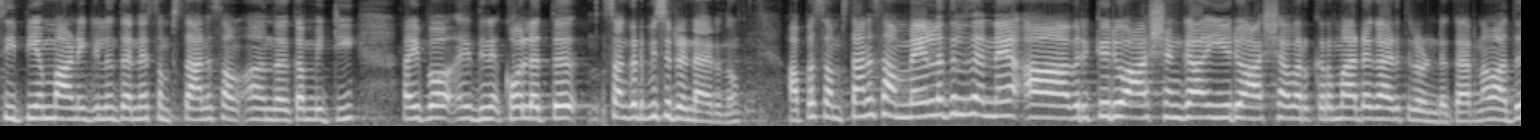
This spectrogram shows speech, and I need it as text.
സി പി എം ആണെങ്കിലും തന്നെ സംസ്ഥാന കമ്മിറ്റി ഇപ്പോൾ ഇതിന് കൊല്ലത്ത് സംഘടിപ്പിച്ചിട്ടുണ്ടായിരുന്നു. അപ്പോൾ സംസ്ഥാന സമ്മേളനത്തിൽ തന്നെ അവർക്കൊരു ആശങ്ക ഈ ഒരു ആശാ വർക്കർമാരുടെ കാര്യത്തിലുണ്ട്. കാരണം അത്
